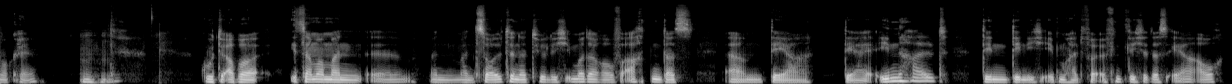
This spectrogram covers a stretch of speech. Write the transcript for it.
Okay. Mhm. Gut, aber ich sag mal, man, äh, man, man sollte natürlich immer darauf achten, dass ähm, der, der Inhalt, den, den ich eben halt veröffentliche, dass er auch,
